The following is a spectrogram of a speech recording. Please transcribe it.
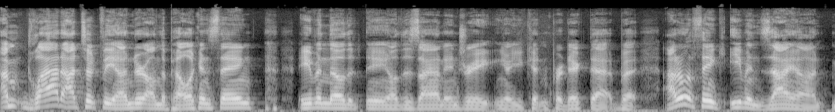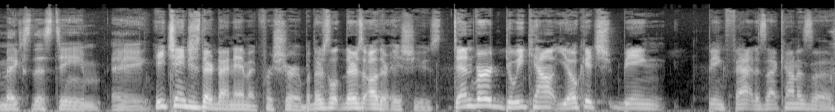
I'm glad I took the under on the Pelicans thing, even though the you know the Zion injury, you know you couldn't predict that. But I don't think even Zion makes this team a He changes their dynamic for sure, but there's there's other issues. Denver, do we count Jokic being being fat? Does that count as a?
